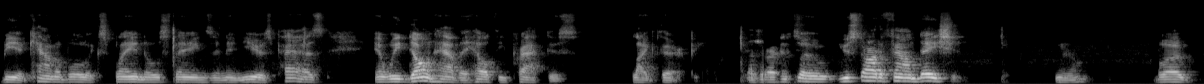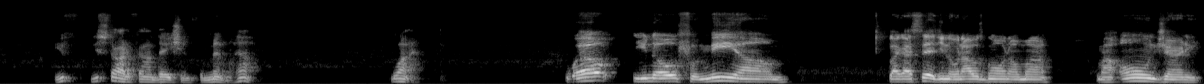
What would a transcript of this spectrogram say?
be accountable, explain those things. And in years past, and we don't have a healthy practice like therapy. That's right. And so you start a foundation, you know, but you you start a foundation for mental health. Why? Well, you know, for me, um, like I said, you know, when I was going on my my own journey,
